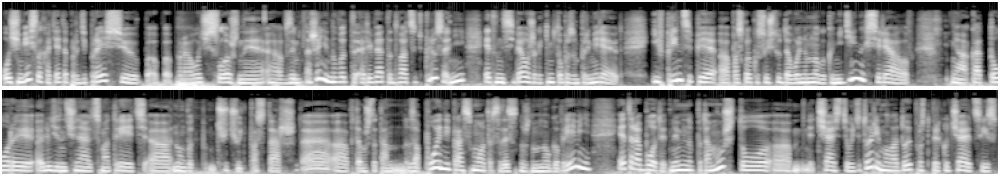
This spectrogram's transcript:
очень весело, хотя это про депрессию, про очень сложные э, взаимоотношения. Ну вот ребята 20 плюс, они это на себя уже каким-то образом примеряют. И, в принципе, а, поскольку существует довольно много комедийных сериалов, а, которые люди начинают смотреть, а, ну, вот чуть-чуть постарше, да, а, потому что там запойный просмотр, соответственно, нужно много времени, это работает. Но именно потому, что а, часть аудитории молодой просто переключается из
